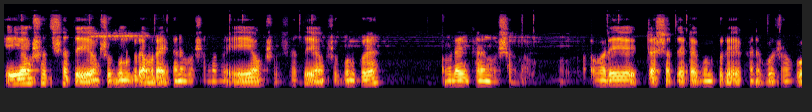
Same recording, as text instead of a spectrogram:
এই অংশের সাথে এই অংশ গুণ করে আমরা এখানে বসালাম। এই অংশের সাথে এই অংশ গুণ করে আমরা এখানে বসালাম। আবার এটার সাথে এটা গুণ করে এখানে বসাবো।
